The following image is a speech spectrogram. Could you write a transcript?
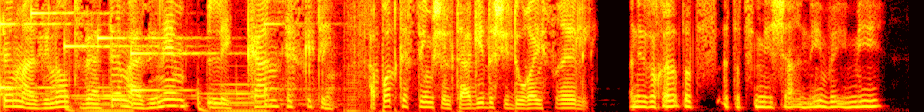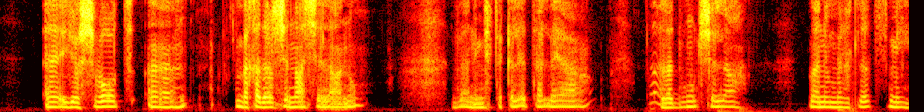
אתן מאזינות ואתם מאזינים לכאן הסכתים, הפודקאסטים של תאגיד השידור הישראלי. אני זוכרת את עצמי שאני ואימי אה, יושבות אה, בחדר שינה שלנו, ואני מסתכלת עליה, על הדמות שלה, ואני אומרת לעצמי,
